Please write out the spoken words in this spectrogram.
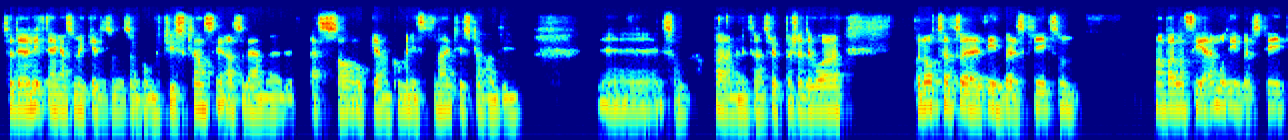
Så det liknar ganska mycket liksom det som kom på Tyskland, alltså det här med SA och även kommunisterna i Tyskland hade ju eh, liksom paramilitära trupper. Så det var på något sätt så är det ett inbördeskrig som man balanserar mot inbördeskrig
